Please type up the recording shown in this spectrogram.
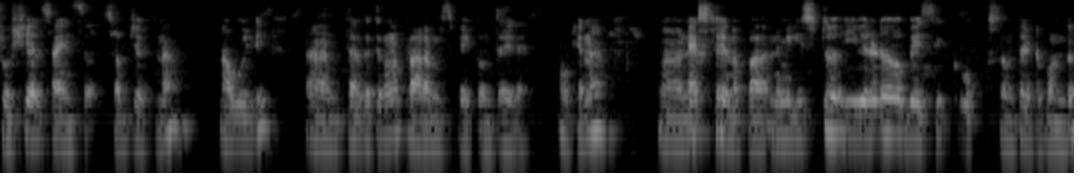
ಸೋಷಿಯಲ್ ಸೈನ್ಸ್ ಸಬ್ಜೆಕ್ಟ್ನ ನಾವು ಇಲ್ಲಿ ತರಗತಿಗಳನ್ನ ಪ್ರಾರಂಭಿಸಬೇಕು ಅಂತ ಇದೆ. ಓಕೆನಾ ನೆಕ್ಸ್ಟ್ ಏನಪ್ಪಾ, ನಿಮಗೆ ಇಷ್ಟು ಇವೆರಡು ಬೇಸಿಕ್ ಬುಕ್ಸ್ ಅಂತ ಇಟ್ಕೊಂಡು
